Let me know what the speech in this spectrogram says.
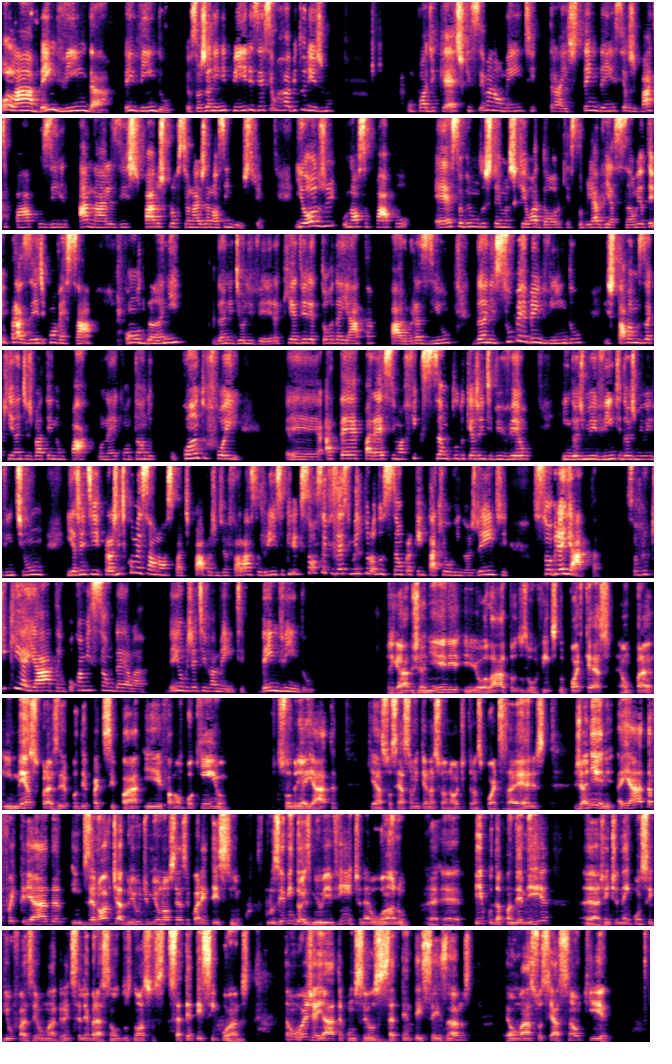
Olá, bem-vinda, bem-vindo. Eu sou Janine Pires e esse é o Hub Turismo, um podcast que semanalmente traz tendências, bate-papos e análises para os profissionais da nossa indústria. E hoje o nosso papo é sobre um dos temas que eu adoro, que é sobre aviação, e eu tenho o prazer de conversar com o Dani, Dani de Oliveira, que é diretor da IATA para o Brasil. Dani, super bem-vindo. Estávamos aqui antes batendo um papo, né, contando o quanto foi é, até parece uma ficção tudo que a gente viveu em 2020 e 2021. E a gente, para a gente começar o nosso bate-papo, a gente vai falar sobre isso. Eu queria que só você fizesse uma introdução para quem está aqui ouvindo a gente sobre a IATA, sobre o que, que é a IATA e um pouco a missão dela, bem objetivamente. Bem-vindo. Obrigado, Janine, e olá a todos os ouvintes do podcast. É um pra, imenso prazer poder participar e falar um pouquinho sobre a IATA, que é a Associação Internacional de Transportes Aéreos. Janine, a IATA foi criada em 19 de abril de 1945. Inclusive, em 2020, né, o ano é, é, pico da pandemia, é, a gente nem conseguiu fazer uma grande celebração dos nossos 75 anos. Então, hoje a IATA, com seus 76 anos, é uma associação que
